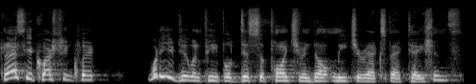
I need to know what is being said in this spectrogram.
Can I ask you a question quick? What do you do when people disappoint you and don't meet your expectations?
